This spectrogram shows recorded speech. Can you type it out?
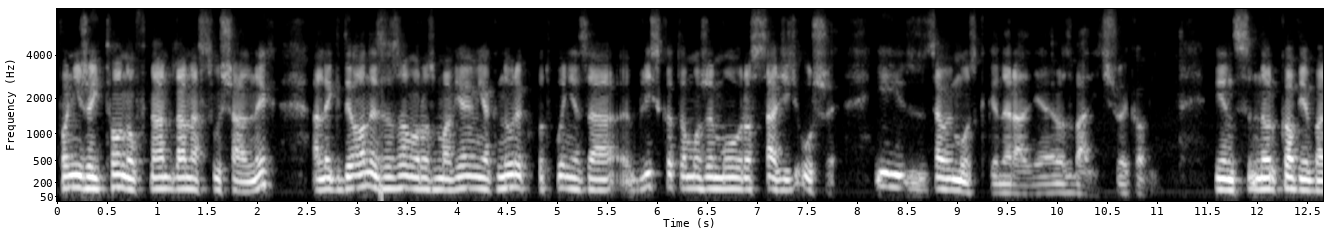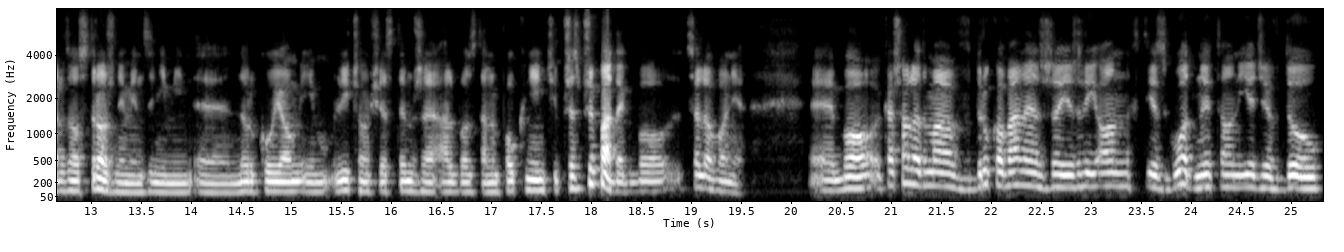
poniżej tonów na, dla nas słyszalnych, ale gdy one ze sobą rozmawiają, jak nurek podpłynie za blisko, to może mu rozsadzić uszy i cały mózg generalnie rozwalić człowiekowi więc nurkowie bardzo ostrożnie między nimi e, nurkują i liczą się z tym, że albo zostaną połknięci przez przypadek, bo celowo nie. E, bo kaszalot ma wdrukowane, że jeżeli on jest głodny, to on jedzie w dół,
